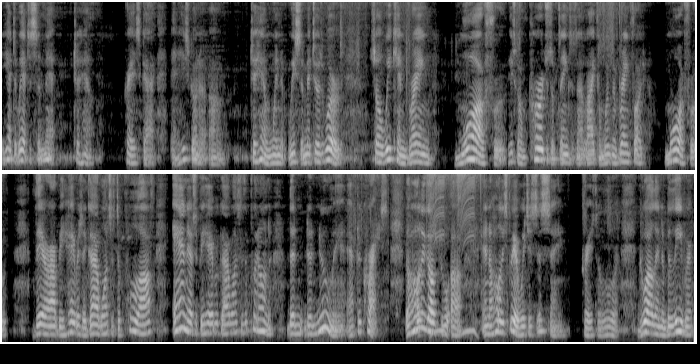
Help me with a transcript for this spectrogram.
You have to, we have to submit to him. Praise God. And he's going to, um, to him when we submit to his word. So we can bring more fruit. He's going to purge of things that's not like him. We're going to bring forth more fruit. There are behaviors that God wants us to pull off, and there's a behavior God wants us to put on the, the, the new man after Christ. The Holy Ghost uh, and the Holy Spirit, which is the same, praise the Lord, dwell in the believer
